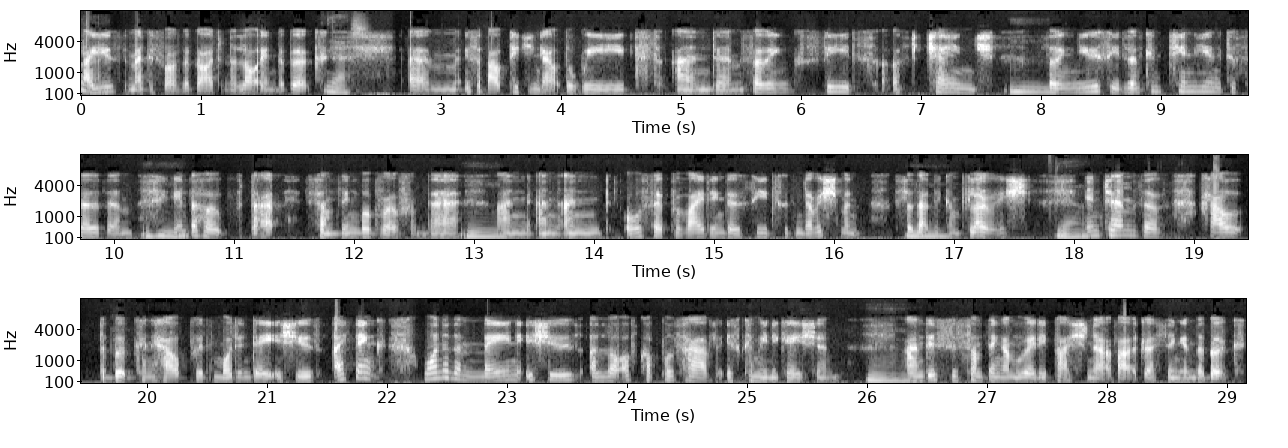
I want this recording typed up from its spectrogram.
I use the metaphor of the garden a lot in the book. yes. Um, it's about picking out the weeds and um, sowing seeds of change, Mm. sowing new seeds and continuing to sow them Mhm. in the hope that something will grow from there Mm. and, and, and also providing those seeds with nourishment so that they Mm. can flourish. yeah. In terms of how the book can help with modern day issues, I think one of the main issues a lot of couples have is communication. Mm. And this is something I'm really passionate about addressing in the book.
